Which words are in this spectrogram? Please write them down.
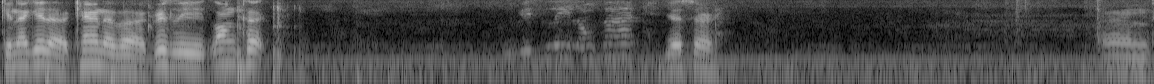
Can I get a can of uh, Grizzly Long Cut? Grizzly long cut. Yes, sir. And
